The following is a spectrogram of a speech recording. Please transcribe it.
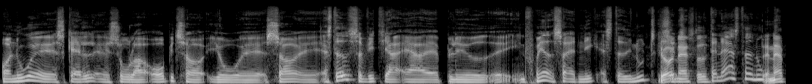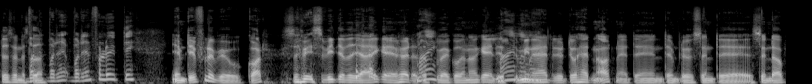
Og nu øh, skal øh, Solar Orbiter jo øh, så øh, afsted, så vidt jeg er blevet øh, informeret, så er den ikke afsted endnu. Den jo, den er afsted. Den er afsted nu? Den er blevet sendt afsted. Hvordan, hvordan forløb det? Jamen, det forløb jo godt, så vidt, så vidt jeg ved. Jeg har ikke hørt, at der skulle være gået noget galt. Nej, nej, nej. Det mener jeg, det var her den 8. at den, den blev sendt, uh, sendt op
